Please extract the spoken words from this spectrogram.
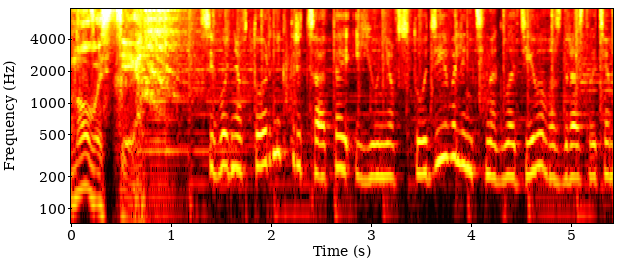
Новости. Сегодня вторник, 30 июня. В студии Валентина Гладилова. Здравствуйте.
